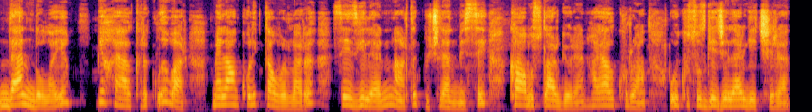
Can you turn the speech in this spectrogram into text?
den dolayı bir hayal kırıklığı var. Melankolik tavırları, sezgilerinin artık güçlenmesi, kabuslar gören, hayal kuran, uykusuz geceler geçiren,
